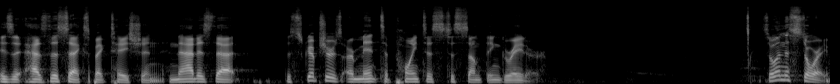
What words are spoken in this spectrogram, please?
is it has this expectation, and that is that the scriptures are meant to point us to something greater. So in this story,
